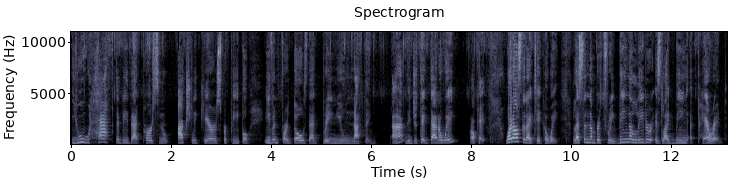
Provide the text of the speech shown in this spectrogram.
you have to be that person who actually cares for people, even for those that bring you nothing. Huh? Did you take that away? Okay. What else did I take away? Lesson number three being a leader is like being a parent.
